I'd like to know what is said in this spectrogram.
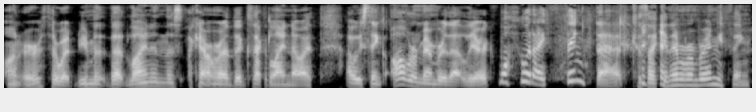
on Earth, or what? You know that line in this? I can't remember the exact line now. I I always think I'll remember that lyric. Why would I think that? Because I can never remember anything.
